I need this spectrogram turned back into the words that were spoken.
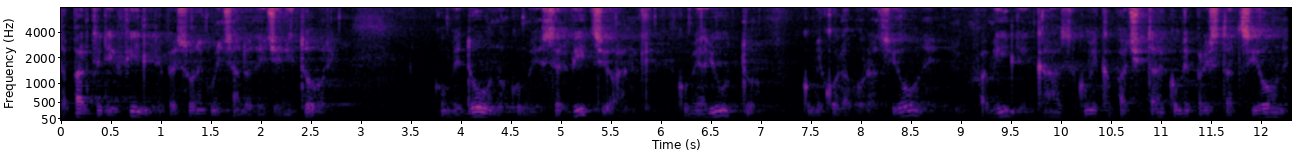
da parte dei figli, le persone cominciando dai genitori, come dono, come servizio anche, come aiuto, come collaborazione in famiglia, in casa, come capacità e come prestazione,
